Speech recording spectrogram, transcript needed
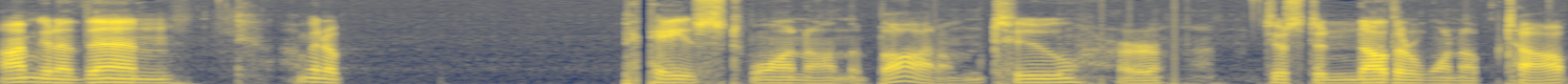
I'm going to then, I'm going to paste one on the bottom too, or just another one up top.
